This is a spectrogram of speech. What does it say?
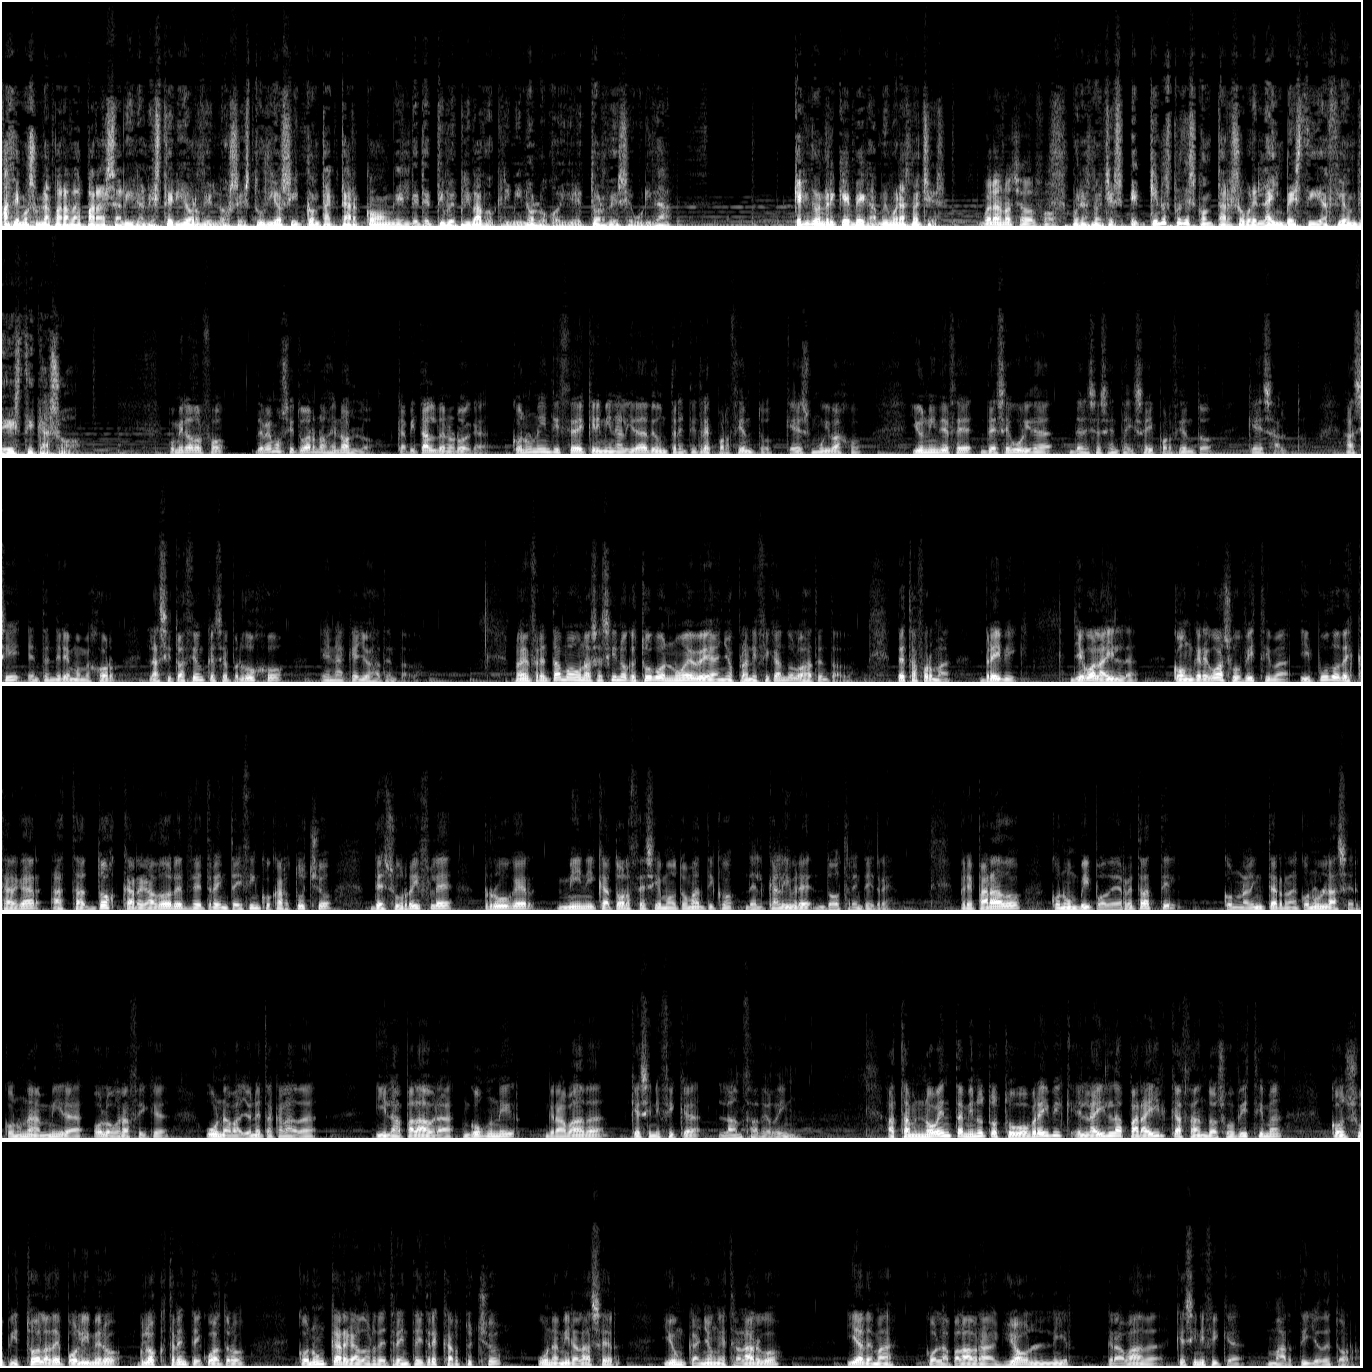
Hacemos una parada para salir al exterior de los estudios y contactar con el detective privado, criminólogo y director de seguridad. Querido Enrique Vega, muy buenas noches. Buenas noches, Adolfo. Buenas noches. Eh, ¿Qué nos puedes contar sobre la investigación de este caso? Pues mira, Adolfo, debemos situarnos en Oslo, capital de Noruega, con un índice de criminalidad de un 33%, que es muy bajo, y un índice de seguridad del 66%, que es alto. Así entenderíamos mejor la situación que se produjo en aquellos atentados. Nos enfrentamos a un asesino que estuvo nueve años planificando los atentados. De esta forma, Breivik llegó a la isla, congregó a sus víctimas y pudo descargar hasta dos cargadores de 35 cartuchos de su rifle Ruger Mini 14 semiautomático del calibre 233, preparado con un bípode retráctil, con una linterna, con un láser, con una mira holográfica, una bayoneta calada y la palabra Gugnir grabada que significa lanza de Odín. Hasta 90 minutos tuvo Breivik en la isla para ir cazando a sus víctimas con su pistola de polímero Glock 34, con un cargador de 33 cartuchos, una mira láser y un cañón extra largo, y además con la palabra Jolnir grabada, que significa martillo de Thor.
